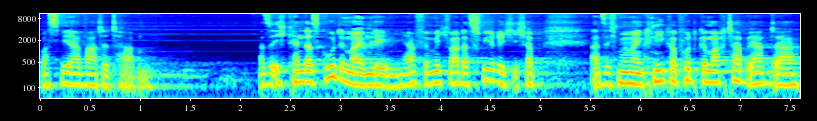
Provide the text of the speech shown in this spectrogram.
was wir erwartet haben. Also ich kenne das gut in meinem Leben. Ja, für mich war das schwierig. Ich habe, als ich mir mein Knie kaputt gemacht habe, ja, da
